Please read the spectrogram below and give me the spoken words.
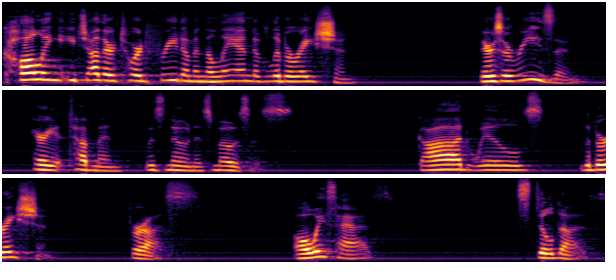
calling each other toward freedom in the land of liberation. There's a reason Harriet Tubman was known as Moses. God wills liberation for us. Always has, still does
